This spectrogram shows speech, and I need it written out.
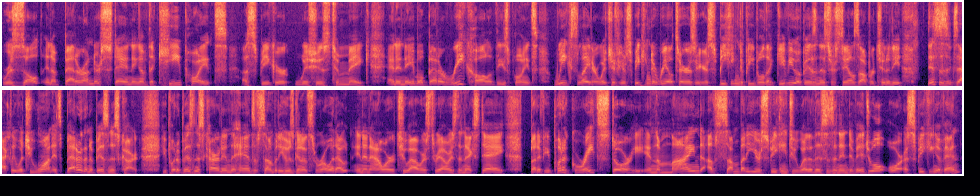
result in a better understanding of the key points a speaker wishes to make and enable better recall of these points weeks later. Which, if you're speaking to realtors or you're speaking to people that give you a business or sales opportunity, this is exactly what you want. It's better than a business card. You put a business card in the hands of somebody who's going to throw it out in an hour, two hours, three hours the next day. But if you put a great story in the mind of somebody you're speaking to, whether this is an individual or a speaking event,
